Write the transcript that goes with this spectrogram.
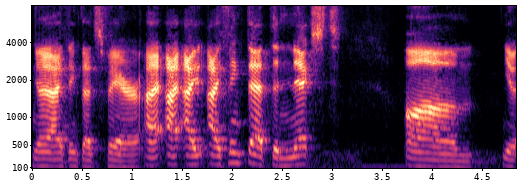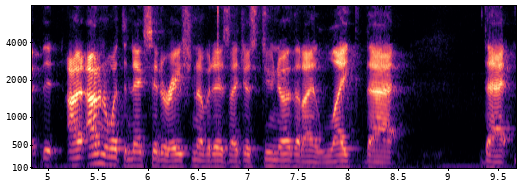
yeah, I think that's fair. I I, I- think that the next, um, you know, I, I don't know what the next iteration of it is. I just do know that I like that that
